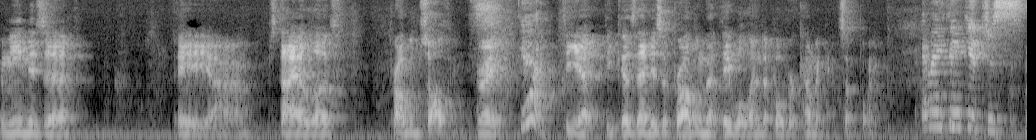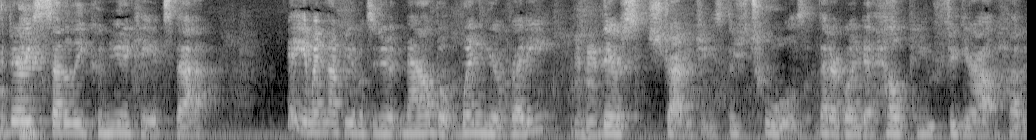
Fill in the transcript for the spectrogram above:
I mean, is a a um, style of problem solving, right? yeah The yet because that is a problem that they will end up overcoming at some point. and i think it just very subtly communicates that yeah you might not be able to do it now but when you're ready hmm there's strategies there's tools that are going to help you figure out how to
